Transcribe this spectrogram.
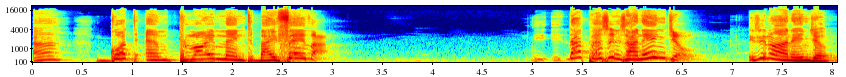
uh, got employment by favor. That person is an angel. Is he not an angel?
